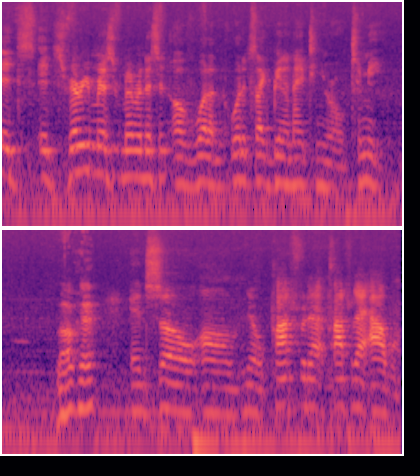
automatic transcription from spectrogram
It's it's very mis- reminiscent of what a, what it's like being a 19 year old to me. Okay. And so um, you know, props for that. Props for that album.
